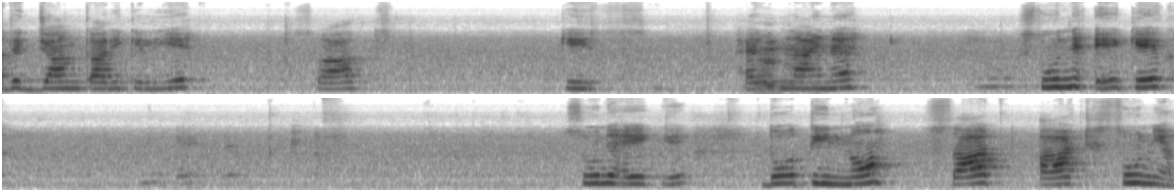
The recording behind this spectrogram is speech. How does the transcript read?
अधिक जानकारी के लिए स्वास्थ्य की हेल्पलाइन है। शून्य एक एक शून्य एक एक दो तीन नौ सात आठ शून्य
